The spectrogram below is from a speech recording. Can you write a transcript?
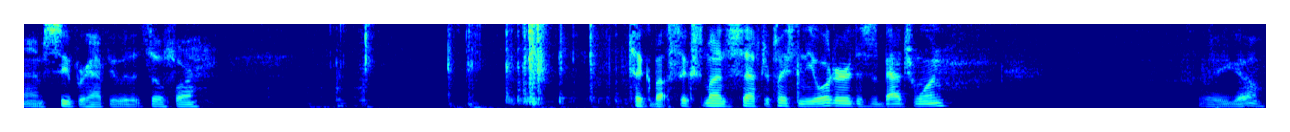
I'm super happy with it so far. Took about six months after placing the order. This is batch one. There you go.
